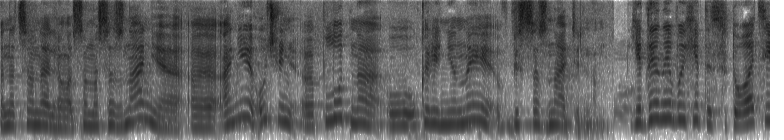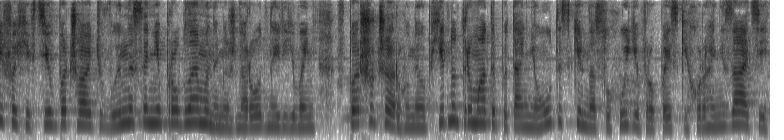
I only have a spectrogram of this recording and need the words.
национального самосознания, э, они очень э, плотно укоренены в бессознательном. Єдиний вихід із ситуації фахівців бачають у винесенні проблеми на міжнародний рівень. В першу чергу необхідно тримати питання утисків на слуху європейських організацій,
